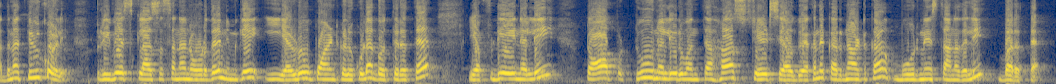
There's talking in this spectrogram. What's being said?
ಅದನ್ನ ತಿಳ್ಕೊಳ್ಳಿ. ಪ್ರೀವಿಯಸ್ ಕ್ಲಾಸಸ್ ಅನ್ನ ನೋಡಿದ್ರೆ ನಿಮಗೆ ಈ ಎರಡು ಪಾಯಿಂಟ್ಗಳು ಕೂಡ ಗೊತ್ತಿರುತ್ತೆ. ಎಫ್ ಡಿ ಐ ನಲ್ಲಿ ಟಾಪ್ ಟೂ ನಲ್ಲಿರುವಂತಹ ಸ್ಟೇಟ್ಸ್ ಯಾವುದು? ಯಾಕಂದ್ರೆ ಕರ್ನಾಟಕ ಮೂರನೇ ಸ್ಥಾನದಲ್ಲಿ ಬರುತ್ತೆ.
